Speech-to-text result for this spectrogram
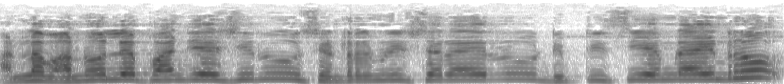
అన్న మనోళ్ళే పనిచేసిర్రు సెంట్రల్ మినిస్టర్ అయ్యారు డిప్యూటీ సీఎంలు అయినరు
